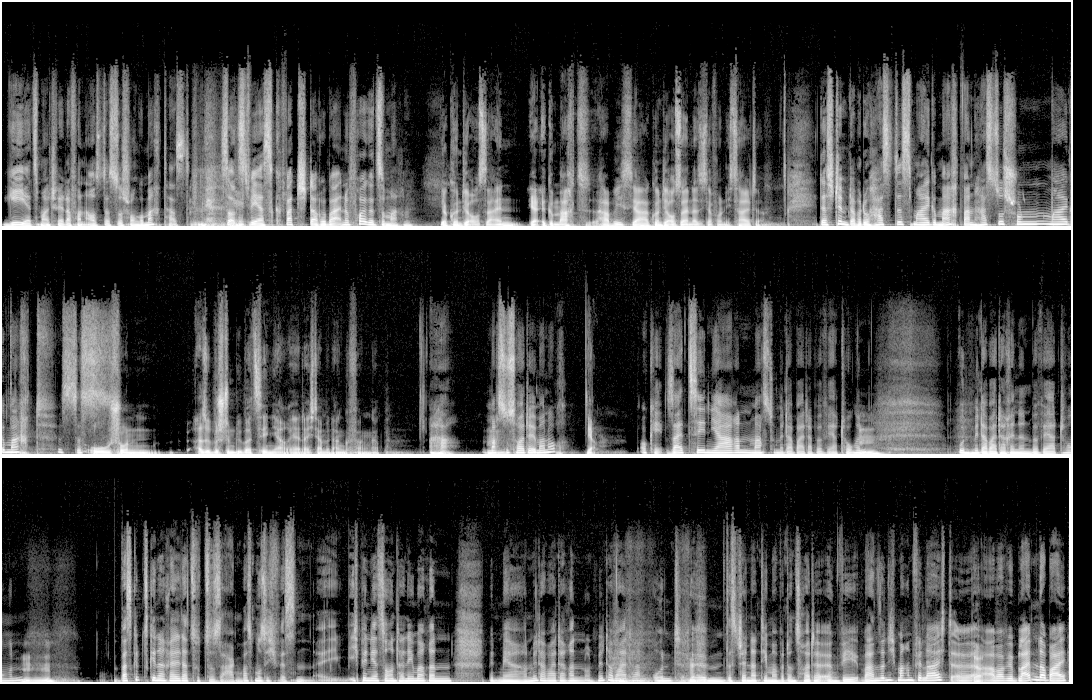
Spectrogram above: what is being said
gehe jetzt mal schwer davon aus, dass du es schon gemacht hast. Sonst wäre es Quatsch, darüber eine Folge zu machen. Ja, könnte auch sein. Ja, gemacht habe ich es, ja. Könnte auch sein, dass ich davon nichts halte. Das stimmt, aber du hast es mal gemacht. Wann hast du es schon mal gemacht? Ist das oh, schon, also bestimmt über zehn Jahre her, da ich damit angefangen habe. Aha. Machst mhm. du es heute immer noch? Ja. Okay, seit zehn Jahren machst du Mitarbeiterbewertungen mhm. und Mitarbeiterinnenbewertungen. Mhm. Was gibt es generell dazu zu sagen? Was muss ich wissen? Ich bin jetzt eine Unternehmerin mit mehreren Mitarbeiterinnen und Mitarbeitern und ähm, das Gender-Thema wird uns heute irgendwie wahnsinnig machen vielleicht, äh, ja. aber wir bleiben dabei.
